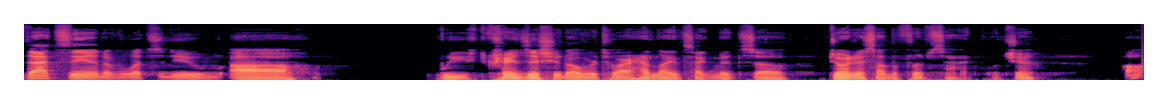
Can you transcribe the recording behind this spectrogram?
that's the end of what's new. Uh, we transition over to our headline segment. So join us on the flip side, won't you? Oh.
